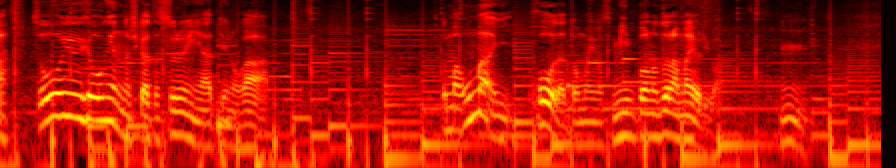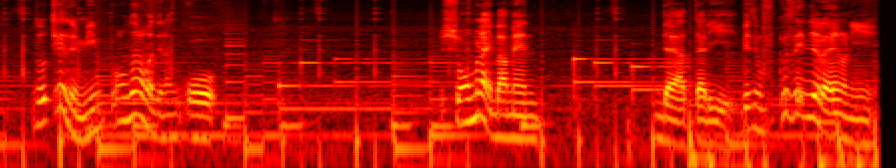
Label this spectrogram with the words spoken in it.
あそういう表現の仕方するんやっていうのがまあうまい方だと思います。民放のドラマよりは。うん。どっちかというと民放のドラマでなんかこうしょうもない場面であったり別に伏線じゃないのに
